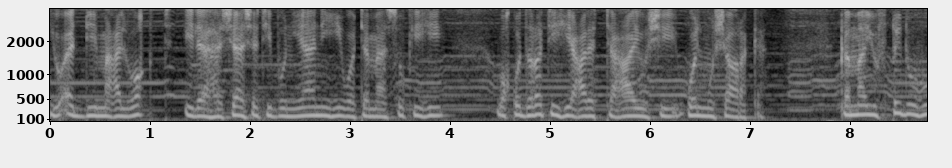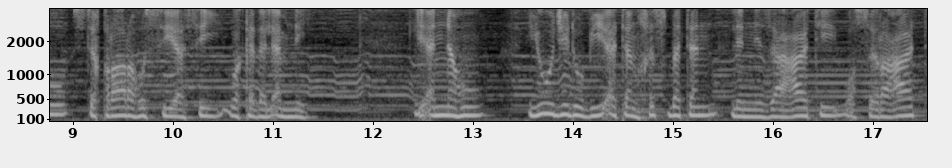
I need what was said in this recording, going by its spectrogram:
يؤدي مع الوقت إلى هشاشة بنيانه وتماسكه وقدرته على التعايش والمشاركة كما يفقده استقراره السياسي وكذا الأمني لأنه يوجد بيئة خصبة للنزاعات والصراعات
